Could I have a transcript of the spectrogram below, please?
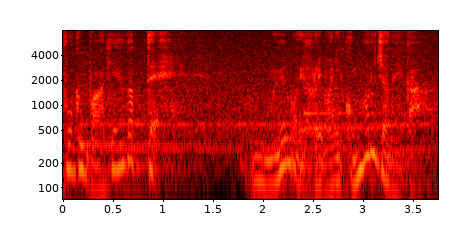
ぽく化けやがって。目のやればに困るじゃねえか。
